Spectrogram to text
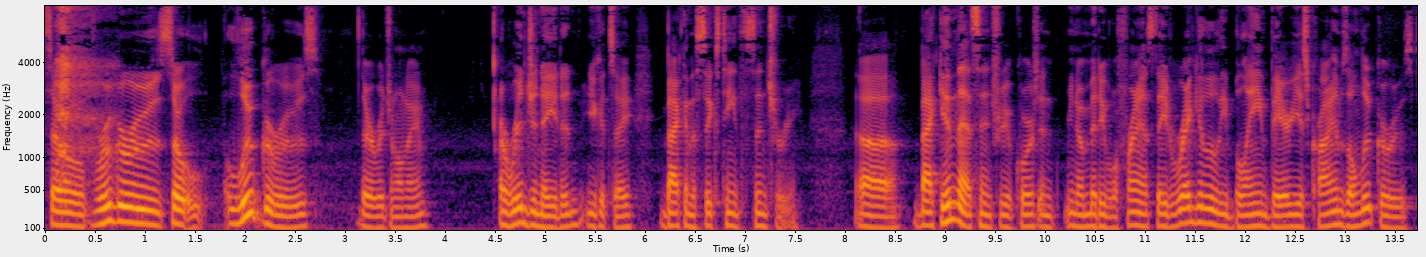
So Rougarous, so Loup Garous, their original name, originated, you could say, back in the 16th century. Uh, back in that century, of course, in you know medieval France, they'd regularly blame various crimes on loup-garous.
